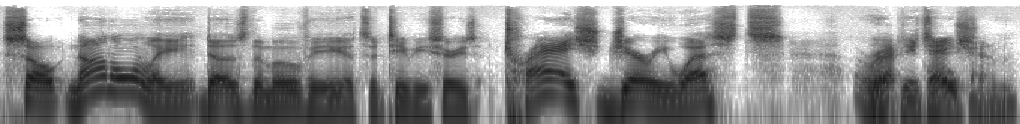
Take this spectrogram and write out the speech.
So not only does the movie, it's a TV series, trash Jerry West's reputation, Reputation.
